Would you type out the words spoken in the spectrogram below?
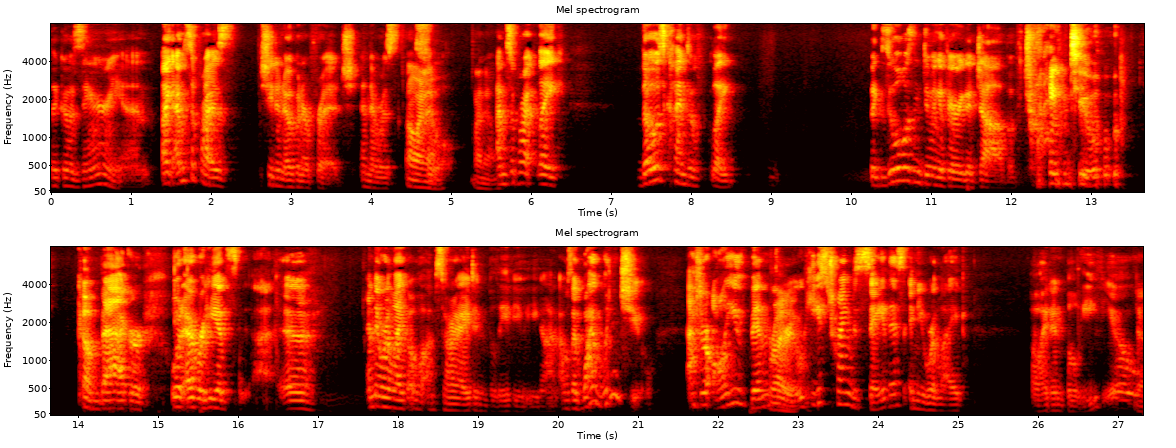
the Gozerian. Like, I'm surprised she didn't open her fridge and there was Oh, I know. I know. I'm surprised, like, those kinds of, like, like Zuul wasn't doing a very good job of trying to come back or whatever he had. Uh, and they were like, "Oh, I'm sorry, I didn't believe you, Egon." I was like, "Why wouldn't you? After all you've been Right. through, he's trying to say this, and you were like, "Oh, I didn't believe you." Yeah.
